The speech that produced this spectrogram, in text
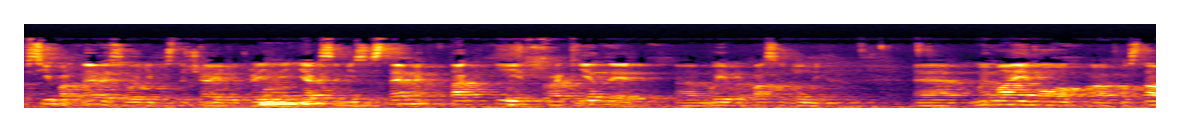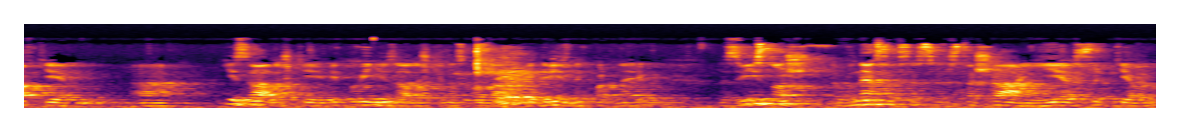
Всі партнери сьогодні постачають Україні як самі системи, так і ракети, е, боєприпаси до них. Е, Ми маємо поставки і залишки, відповідні залишки на складах від різних партнерів. Звісно ж, внесок США є суттєвим.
